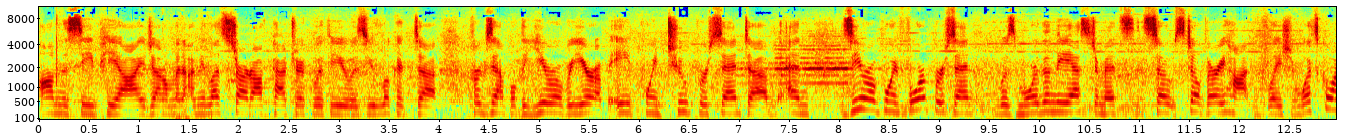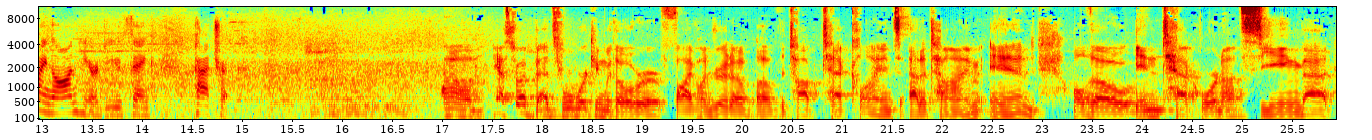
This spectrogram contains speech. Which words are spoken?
on the CPI, gentlemen. I mean, let's start off, Patrick, with you as you look at, uh, for example, the year over year up 8.2%, um, and 0.4% was more than the estimates. So still very hot inflation. What's going on here, do you think, Patrick? Um, yeah, so at Betts, we're working with over 500 of, of the top tech clients at a time. And although in tech, we're not seeing that,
